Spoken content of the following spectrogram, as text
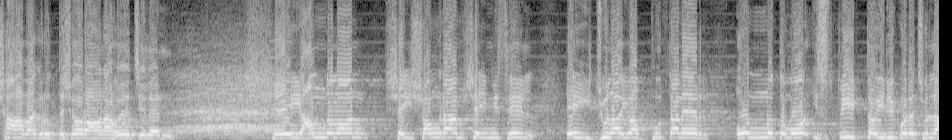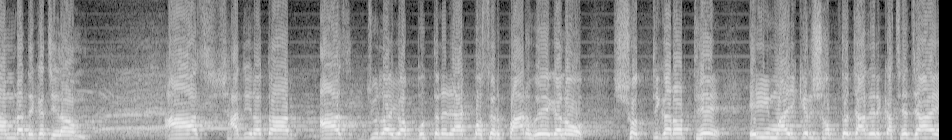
শাহবাগের উদ্দেশ্যে রওনা হয়েছিলেন। সেই আন্দোলন, সেই সংগ্রাম, সেই মিছিল এই জুলাই অভ্যুত্থানের অন্যতম স্পিড তৈরি করেছিল আমরা দেখেছিলাম। আজ স্বাধীনতার আজ জুলাই অভ্যুত্থানের এক বছর পার হয়ে গেল। সত্যিকার অর্থে এই মাইকের শব্দ যাদের কাছে যায়,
